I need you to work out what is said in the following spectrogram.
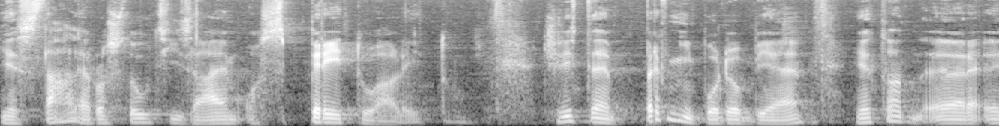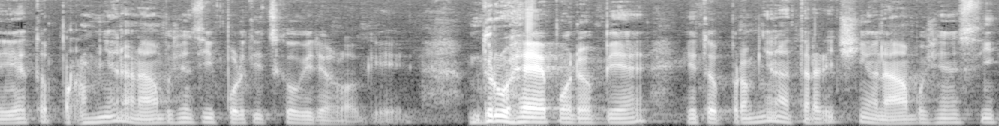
je stále rostoucí zájem o spiritualitu. Čili v té první podobě je to, eh, je to proměna náboženství v politickou ideologii. V druhé podobě je to proměna tradičního náboženství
